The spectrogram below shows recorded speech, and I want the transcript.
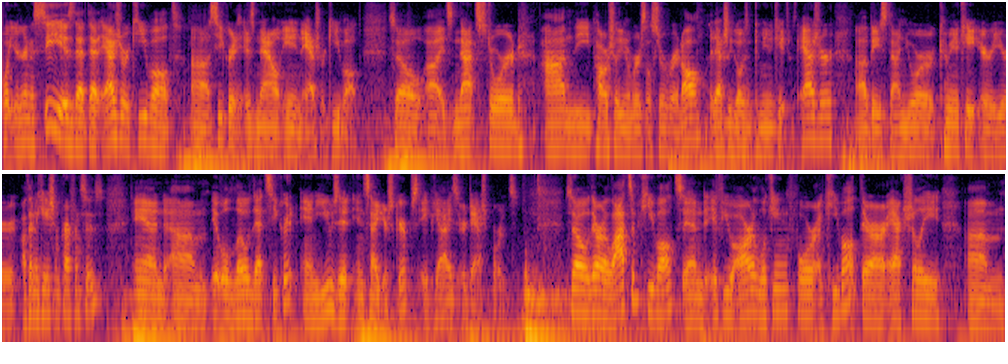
what you're going to see is that that Azure Key Vault uh, secret is now in Azure Key Vault. So uh, it's not stored on the PowerShell Universal server at all. It actually goes and communicates with Azure uh, based on your communicate or your authentication preferences, and um, it will load that secret and use it inside your scripts, APIs, or dashboards. So there are lots of key vaults, and if you are looking for a key vault, there are actually um,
